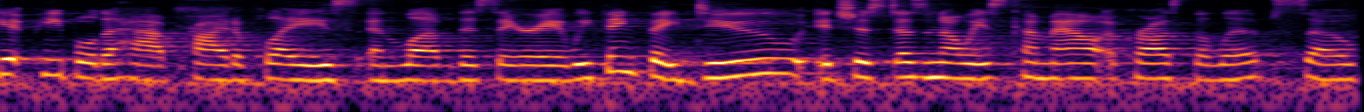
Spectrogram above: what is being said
get people to have pride of place and love this area. We think they do, it just doesn't always come out across the lips. So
